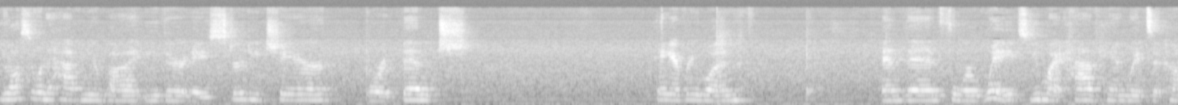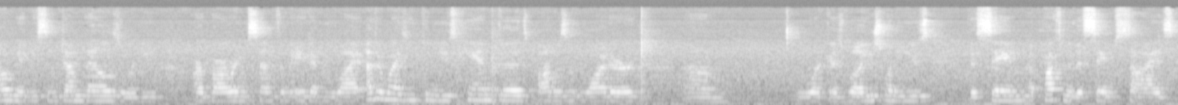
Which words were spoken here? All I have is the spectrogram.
You also want to have nearby either a sturdy chair or a bench. Hey everyone. And then for weights, you might have hand weights at home, maybe some dumbbells, or you are borrowing some from AWI. Otherwise, you can use canned goods, bottles of water, um, work as well. You just want to use the same, approximately the same size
